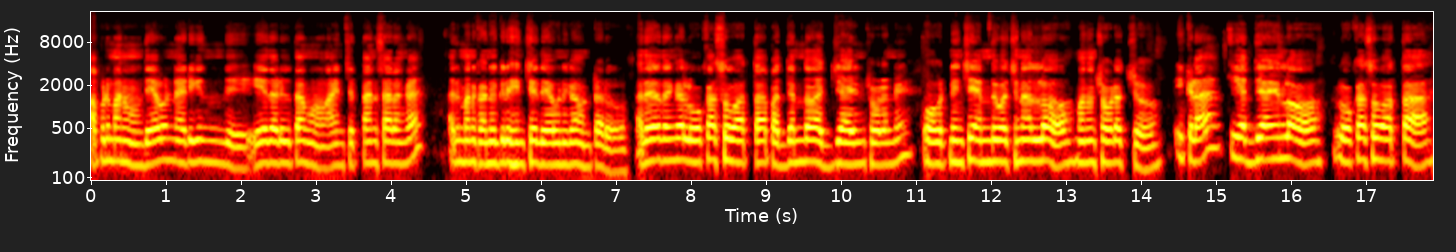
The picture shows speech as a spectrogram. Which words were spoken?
అప్పుడు మనం దేవుడిని అడిగింది ఏది అడుగుతామో ఆయన చిత్తానుసారంగా అది మనకు అనుగ్రహించే దేవునిగా ఉంటాడు. అదేవిధంగా లోకాసు వార్త పద్దెనిమిదో అధ్యాయం చూడండి. ఒకటి నుంచి ఎనిమిది వచనాల్లో మనం చూడొచ్చు. ఇక్కడ ఈ అధ్యాయంలో లోకాసు వార్త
